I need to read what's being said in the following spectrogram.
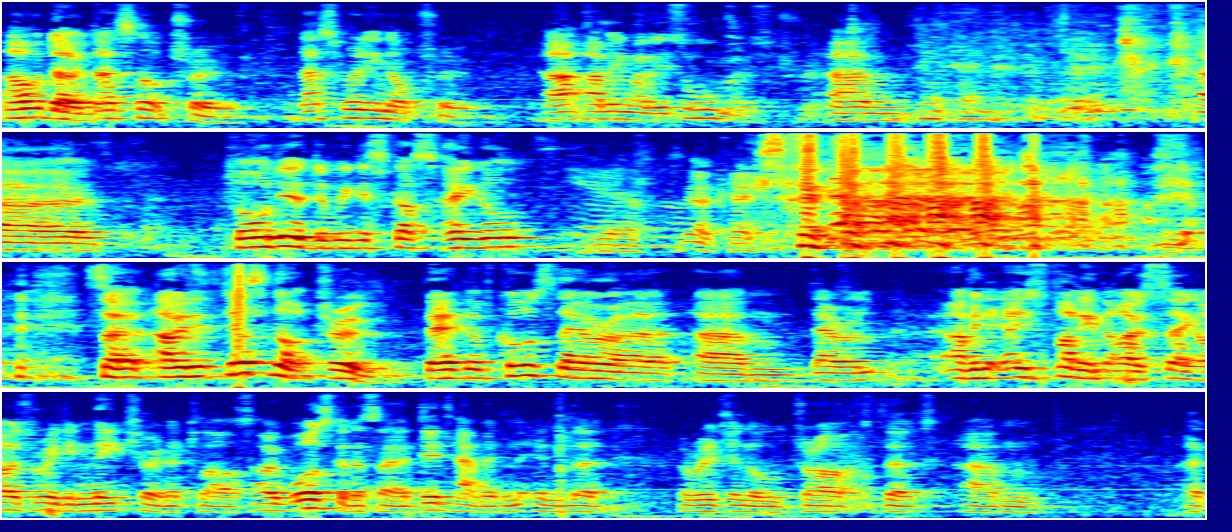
Oh, no, that's not true. That's really not true. Uh, I mean, Well, it's almost true. Um, uh, Claudia, did we discuss Hegel? Yeah. Okay. so, I mean, it's just not true. There, of course, there are. Um, there are. I mean, it's funny that I was saying I was reading Nietzsche in a class. I was going to say I did have it in, in the original draft that um, uh,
